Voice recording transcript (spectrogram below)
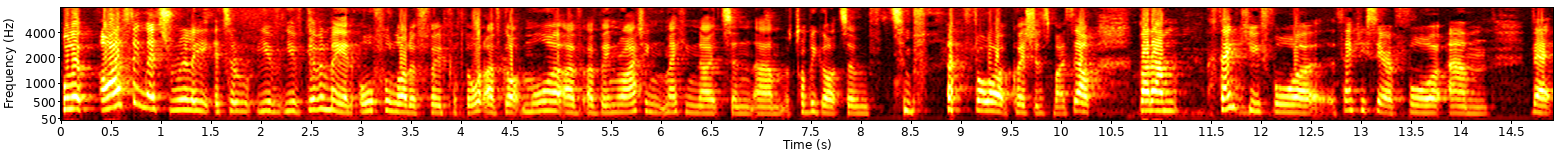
Well, look, I think that's really it's a you've you've given me an awful lot of food for thought. I've got more. I've, I've been writing, making notes, and um, probably got some some follow up questions myself. But um, thank you for thank you, Sarah, for um, that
